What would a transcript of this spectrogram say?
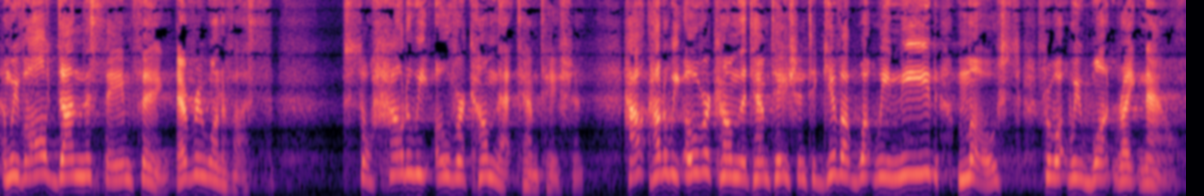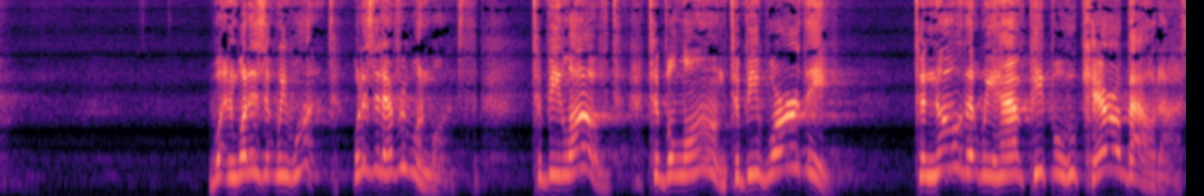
And we've all done the same thing, every one of us. So, how do we overcome that temptation? How, how do we overcome the temptation to give up what we need most for what we want right now? What, and what is it we want? What is it everyone wants? To be loved, to belong, to be worthy, to know that we have people who care about us.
